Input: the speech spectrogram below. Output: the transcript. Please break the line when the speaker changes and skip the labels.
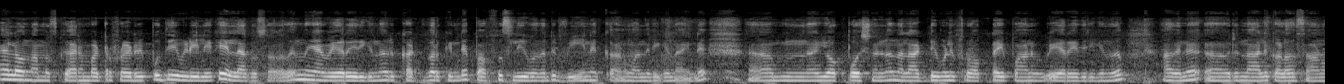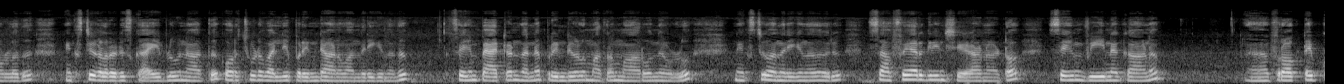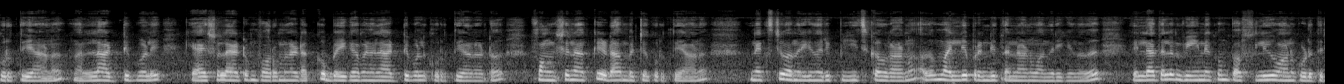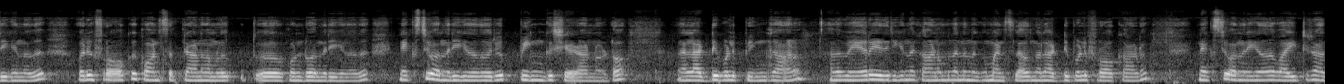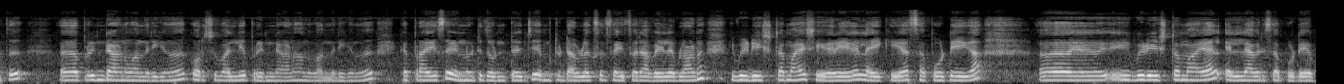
Hello നമസ്കാരം. ബട്ടർഫ്ലൈയുടെ ഒരു പുതിയ വീഡിയോയിലേക്ക് എല്ലാവർക്കും സ്വാഗതം. ഇന്ന് ഞാൻ വേറെ ഇരിക്കുന്ന ഒരു കട്ട് വർക്കിന്റെ പഫ് സ്ലീവ് വന്നിട്ട് വീനക്കാണ് വന്നിരിക്കുന്നത്. അതിന്റെ യോക്ക് പോർഷനിൽ നല്ല അടിപൊളി ഫ്രോക്ക് ടൈപ്പാണ് വെയർ ചെയ്തിരിക്കുന്നത്. അതിന് ഒരു നാല് കളേഴ്സാണുള്ളത് നെക്സ്റ്റ് കളർ ഒരു സ്കൈ ബ്ലൂവിനകത്ത് കുറച്ചുകൂടെ വലിയ പ്രിന്റാണ് വന്നിരിക്കുന്നത്. സെയിം പാറ്റേൺ തന്നെ പ്രിന്റുകൾ മാത്രം മാറുന്നേ ഉള്ളൂ. നെക്സ്റ്റ് വന്നിരിക്കുന്നത് ഒരു സഫയർ ഗ്രീൻ ഷെയ്ഡാണ് കേട്ടോ. സെയിം വീനക്കാണ് ഫ്രോക്ക് ടൈപ്പ് കുർത്തിയാണ്. നല്ല അടിപൊളി കാഷ്വലായിട്ടും ഫോർമലായിട്ടൊക്കെ ഉപയോഗിക്കാൻ പറ്റുന്ന നല്ല അടിപൊളി കുർത്തിയാണ് കേട്ടോ. ഫംഗ്ഷനൊക്കെ ഇടാൻ പറ്റിയ കുർത്തിയാണ്. നെക്സ്റ്റ് വന്നിരിക്കുന്ന ഒരു പീച്ച് കളറാണ് അതും വലിയ പ്രിന്റിൽ തന്നെയാണ് വന്നിരിക്കുന്നത്. എല്ലാത്തിലും വീനക്കും പഫ് സ്ലീവുമാണ് കൊടുത്തിരിക്കുന്നത്. ഒരു ഫ്രോക്ക് കോൺസെപ്റ്റാണ് നമ്മൾ കൊണ്ടുവന്നിരിക്കുന്നത്. നെക്സ്റ്റ് വന്നിരിക്കുന്നത് ഒരു പിങ്ക് ഷെയ്ഡാണ് കേട്ടോ. നല്ല അടിപൊളി പിങ്കാണ് അത് വെയർ ചെയ്തിരിക്കുന്നത് കാണുമ്പോൾ തന്നെ നിങ്ങൾക്ക് മനസ്സിലാവും. നല്ല അടിപൊളി ഫ്രോക്കാണ് നെക്സ്റ്റ് വന്നിരിക്കുന്നത് വൈറ്റിനകത്ത് പ്രിന്റാണ് വന്നിരിക്കുന്നത്. കുറച്ച് വലിയ പ്രിന്റാണ് അത് വന്നിരിക്കുന്നത്. പ്രൈസ് എണ്ണൂറ്റി തൊണ്ണൂറ്റഞ്ച് M to double X size വരെ അവൈലബിൾ ആണ്. ഈ വീഡിയോ ഇഷ്ടമായ ഷെയർ ചെയ്യുക ലൈക്ക് ചെയ്യുക സപ്പോർട്ട് ചെയ്യുക. ഈ വീഡിയോ ഇഷ്ടമായാൽ എല്ലാവരും സപ്പോർട്ട് ചെയ്യുക.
